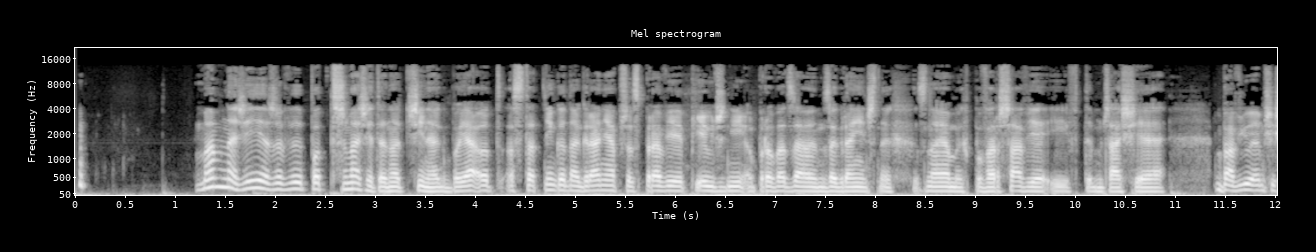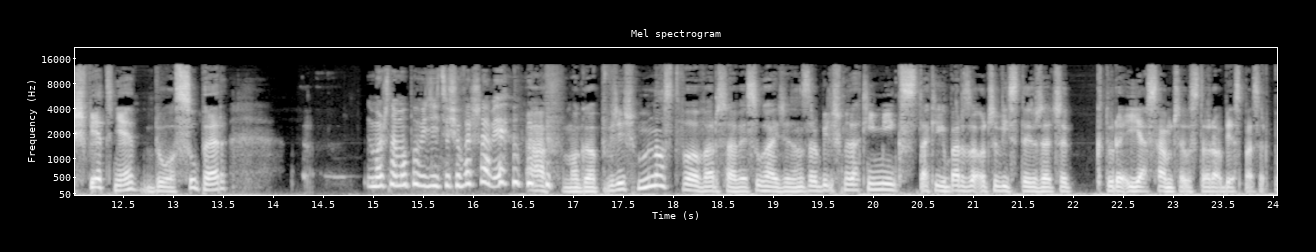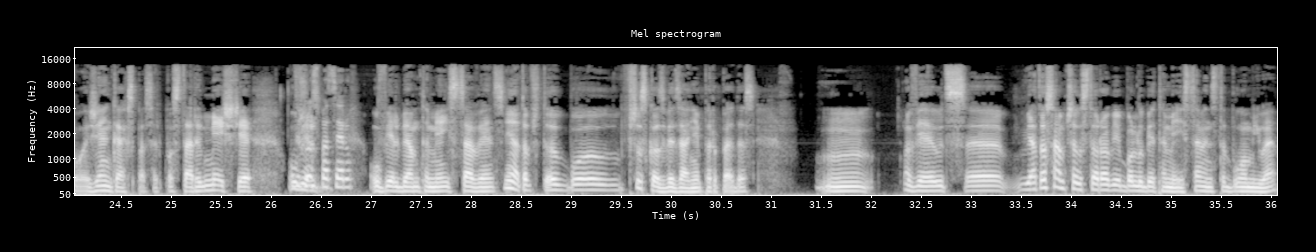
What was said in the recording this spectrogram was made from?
Mam nadzieję, że wy podtrzymacie ten odcinek, bo ja od ostatniego nagrania przez prawie pięć dni oprowadzałem zagranicznych znajomych po Warszawie i w tym czasie bawiłem się świetnie, było super, Możesz nam opowiedzieć coś o Warszawie? A, f- mogę opowiedzieć mnóstwo o Warszawie. Słuchajcie, no, zrobiliśmy taki miks takich bardzo oczywistych rzeczy, które ja sam często robię. Spacer po łazienkach, spacer po Starym Mieście. Dużo spacerów. uwielbiam te miejsca, więc nie, to, to było wszystko zwiedzanie perpedes. Mm, więc e, ja to sam często robię, bo lubię te miejsca, więc to było miłe.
